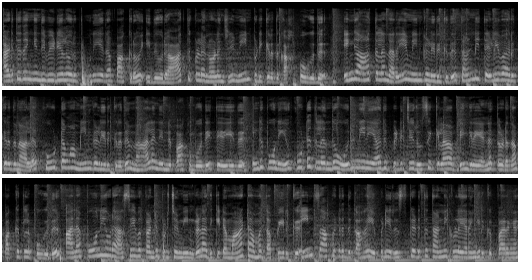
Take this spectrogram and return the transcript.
அடுத்தது இங்க இந்த வீடியோல ஒரு பூனையை தான் பாக்குறோம் இது ஒரு ஆத்துக்குள்ள நுழைஞ்சு மீன் பிடிக்கிறதுக்காக போகுது. இங்க ஆத்துல நிறைய மீன்கள் இருக்குது. தண்ணி தெளிவா இருக்கிறதுனால கூட்டமா மீன்கள் இருக்கிறது மேல நின்று பார்க்கும்போதே தெரியுது. இந்த பூனையும் கூட்டத்துல இருந்து ஒரு மீனையாவது பிடிச்சு ருசிக்கலாம் அப்படிங்கிற எண்ணத்தோட தான் பக்கத்துல போகுது. ஆனா பூனையோட அசைவை கண்டுபிடிச்சு மீன்கள் அதுக்கிட்ட மாட்டாமல் மாட்டாம தப்பி இருக்கு மீன் சாப்பிடுறதுக்காக எப்படி ரிஸ்க் எடுத்து தண்ணிக்குள்ள இறங்கியிருக்கு பாருங்க.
